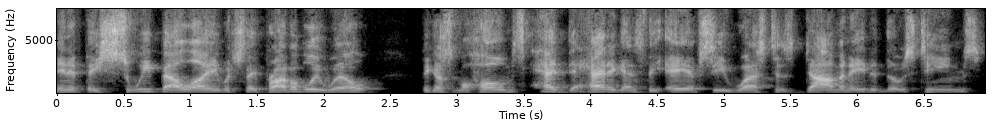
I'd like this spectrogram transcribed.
and if they sweep LA, which they probably will, because Mahomes head to head against the AFC West has dominated those teams,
